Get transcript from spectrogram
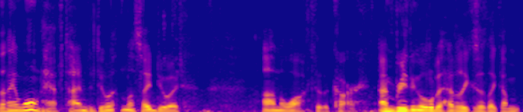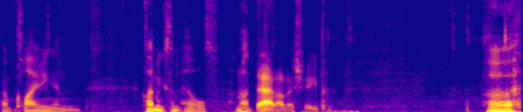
that I won't have time to do it unless I do it on the walk to the car. I'm breathing a little bit heavily because like I'm, I'm climbing and climbing some hills. I'm not that out of shape. Uh,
